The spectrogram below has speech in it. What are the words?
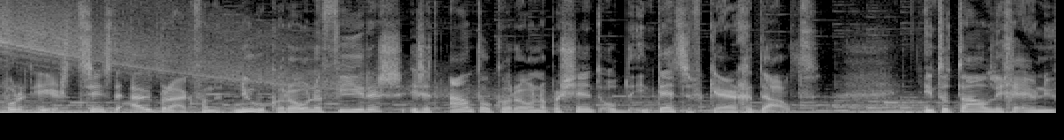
Voor het eerst sinds de uitbraak van het nieuwe coronavirus is het aantal coronapatiënten op de intensive care gedaald. In totaal liggen er nu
